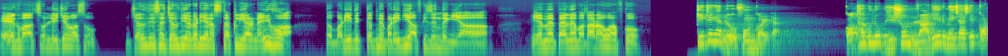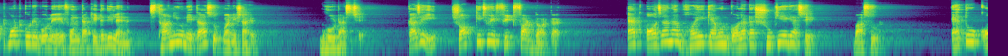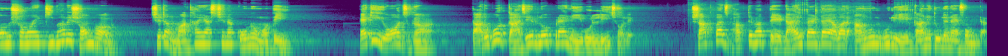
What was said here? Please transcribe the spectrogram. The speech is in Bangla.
एक बात सुन लीजिए वासु जल्दी से जल्दी अगर ये रास्ता क्लियर नहीं हुआ तो बड़ी दिक्कत में पड़ेगी आपकी जिंदगी हाँ ये मैं पहले बता रहा हूँ आपको কেটে গেল ফোন কলটা কথাগুলো ভীষণ রাগের মেজাজে কটমট করে বলে ফোনটা কেটে দিলেন স্থানীয় নেতা সুকমানি সাহেব ভোট আসছে কাজেই সব কিছুই ফিটফাট দরকার এক অজানা ভয়ে কেমন গলাটা শুকিয়ে গেছে বাসুর এত কম সময়ে কীভাবে সম্ভব? সেটা মাথায় আসছে না কোনো মতেই। একই অজ গাঁ তার উপর কাজের লোক প্রায় নেই বললেই চলে। সাত পাঁচ ভাবতে ভাবতে ডায়াল প্যাডটায় আবার আঙুল বুলিয়ে কানে তুলে নেয় ফোনটা।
